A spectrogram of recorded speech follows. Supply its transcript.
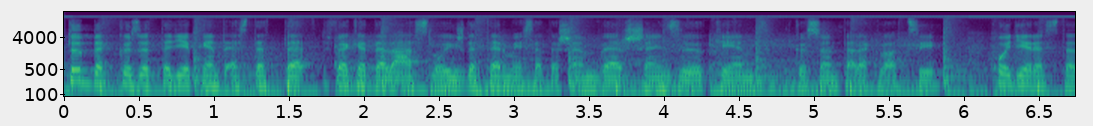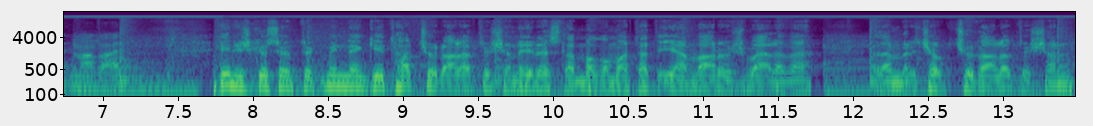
Többek között egyébként ezt tette Fekete László is, de természetesen versenyzőként. Köszöntelek, Laci. Hogy érezted magad? Én is köszöntök mindenkit, hát csodálatosan éreztem magamat, tehát ilyen városba eleve az ember csak csodálatosan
